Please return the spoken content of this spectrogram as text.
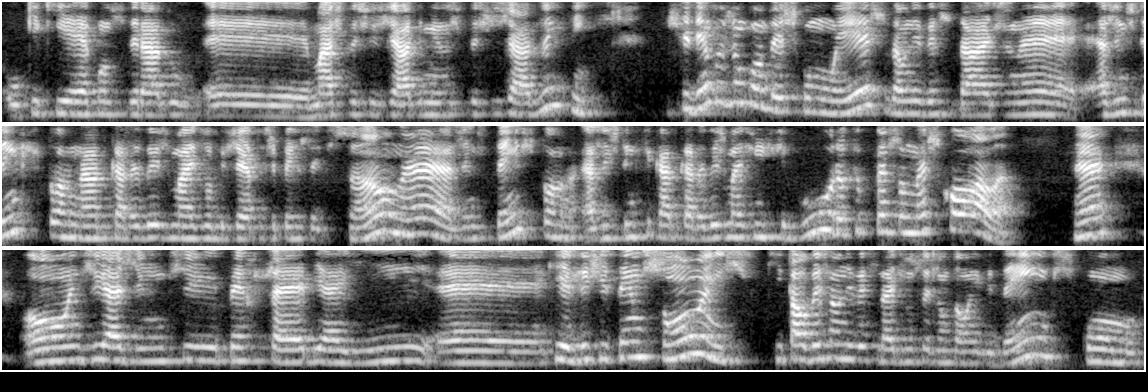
o que, que é considerado é, mais prestigiado e menos prestigiado, enfim se dentro de um contexto como esse da universidade, né, a gente tem se tornado cada vez mais objeto de perseguição, né, a gente tem se tornado, a gente tem ficado cada vez mais inseguro. Eu fico pensando na escola, né, onde a gente percebe aí é, que existem tensões que talvez na universidade não sejam tão evidentes, como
